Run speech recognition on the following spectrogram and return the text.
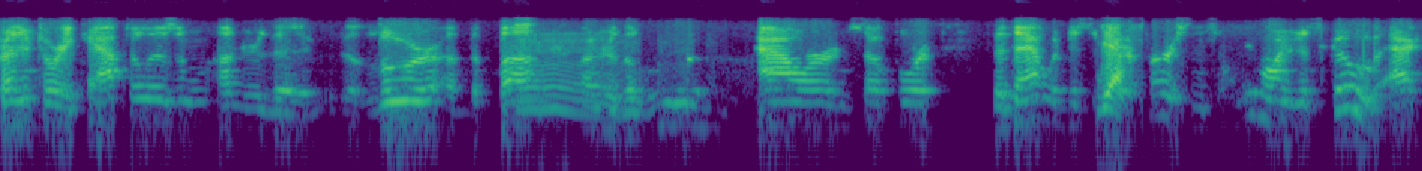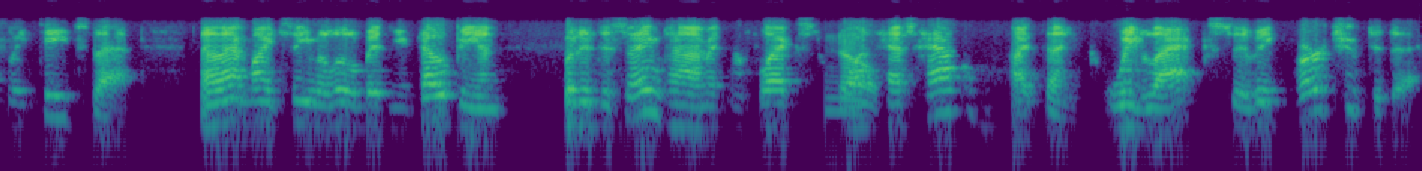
predatory capitalism, under the, the lure of the buck, mm. under the lure of power, and so forth. That that would disappear yes. first, and so they wanted a school to actually teach that. Now, that might seem a little bit utopian, but at the same time, it reflects no. what has happened, I think. We lack civic virtue today.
